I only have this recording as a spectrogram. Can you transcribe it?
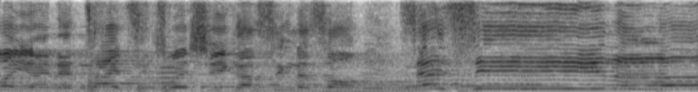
Whenever you're in a tight situation, you can sing the song. Say, see the Lord.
